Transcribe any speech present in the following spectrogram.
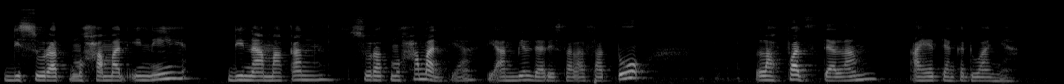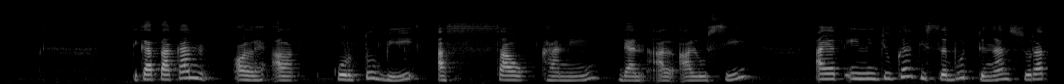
di surat Muhammad ini dinamakan surat Muhammad ya, diambil dari salah satu lafaz dalam ayat yang keduanya. Dikatakan oleh Al-Qurtubi, As-Saukani, dan Al-Alusi, ayat ini juga disebut dengan surat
